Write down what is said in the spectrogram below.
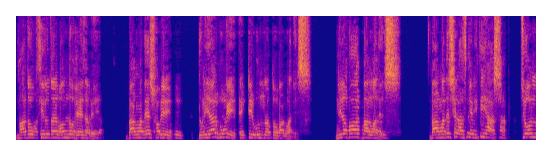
মাদক চিরতরে বন্ধ হয়ে যাবে। বাংলাদেশ হবে দুনিয়ার বুকে একটি উন্নত বাংলাদেশ। নিরাপদ বাংলাদেশ। বাংলাদেশের আজকের ইতিহাস চুয়ান্ন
